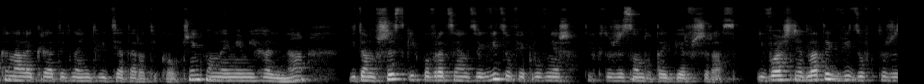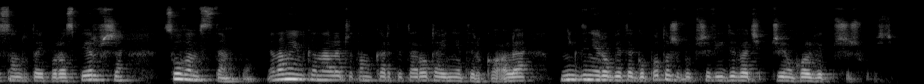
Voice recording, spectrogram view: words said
kanale Kreatywna Intuicja Tarot i Coaching. Mam na imię Michalina. Witam wszystkich powracających widzów, jak również tych, którzy są tutaj pierwszy raz. I właśnie dla tych widzów, którzy są tutaj po raz pierwszy, słowem wstępu. Ja na moim kanale czytam karty Tarota i nie tylko, ale nigdy nie robię tego po to, żeby przewidywać czyjąkolwiek przyszłość.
